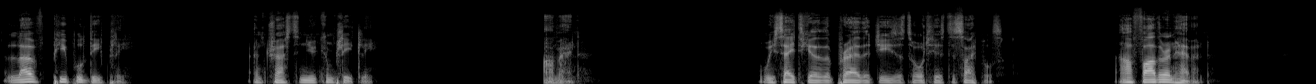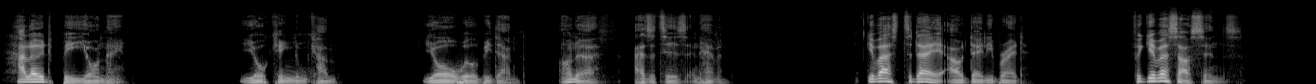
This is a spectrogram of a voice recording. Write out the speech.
love people deeply, and trust in you completely. Amen. We say together the prayer that Jesus taught his disciples Our Father in heaven, hallowed be your name. Your kingdom come, your will be done, on earth as it is in heaven. Give us today our daily bread. Forgive us our sins,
